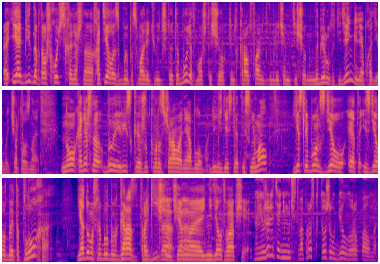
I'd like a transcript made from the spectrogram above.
Э, И обидно, потому что хочется, конечно, хотелось бы посмотреть, увидеть, что это будет. Может, еще каким-то краудфандингом или чем-нибудь еще наберут эти деньги необходимые, черт его знает. Но, конечно, был и риск э, жуткого разочарования облома. Линч 10 лет не снимал. Если бы он сделал это и сделал бы это плохо, я думаю, что это было бы гораздо трагичнее, Да, чем да, э, да. не делать вообще. Ну неужели тебя не мучит вопрос, кто же убил Лору Палмер?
